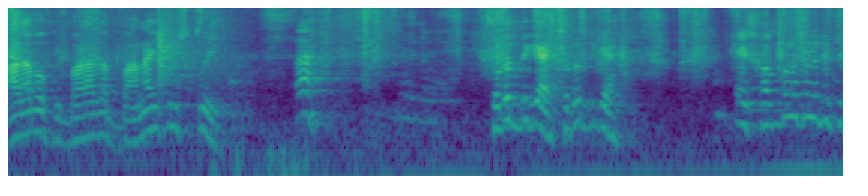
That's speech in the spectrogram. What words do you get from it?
বাড়াবো কি? বাড়াটা বানাই তুই ছোটোর দিকে আয়, ছোটোর দিকে আয়। এই সবগুলো শুনে দিচ্ছি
